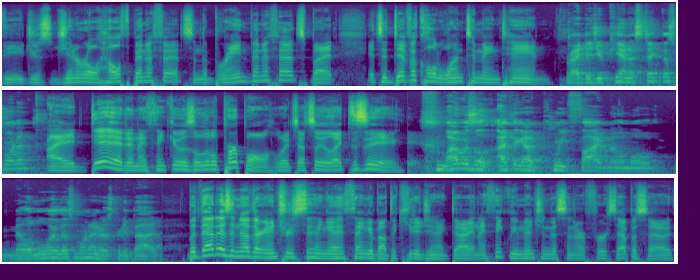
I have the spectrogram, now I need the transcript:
the just general health benefits and the brain benefits, but it's a difficult one to maintain. Right. Did you pee on a stick this morning? I did, and I think it was a little purple, which that's what you like to see. Mine was, I think I had 0.5 millimolar, millimolar this morning. It was pretty bad. But that is another interesting uh, thing about the ketogenic diet, and I think we mentioned this in our first episode.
